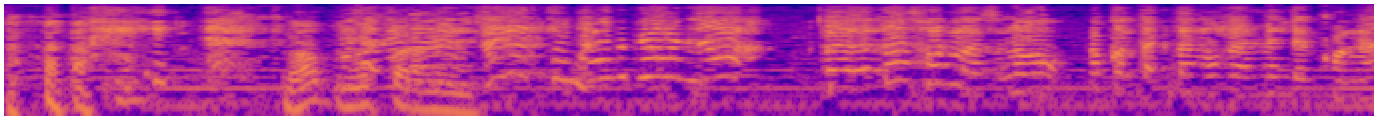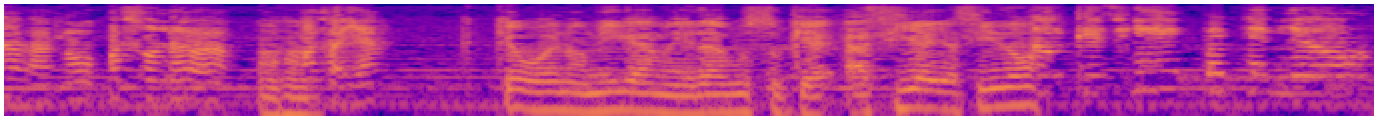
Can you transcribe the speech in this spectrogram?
No, pues no es para mí. Espérate, no, no, no. Pero de todas formas no, no contactamos realmente con nada, no pasó nada Ajá. más allá. Qué bueno, amiga, me da gusto que así haya sido. Aunque sí he tenido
